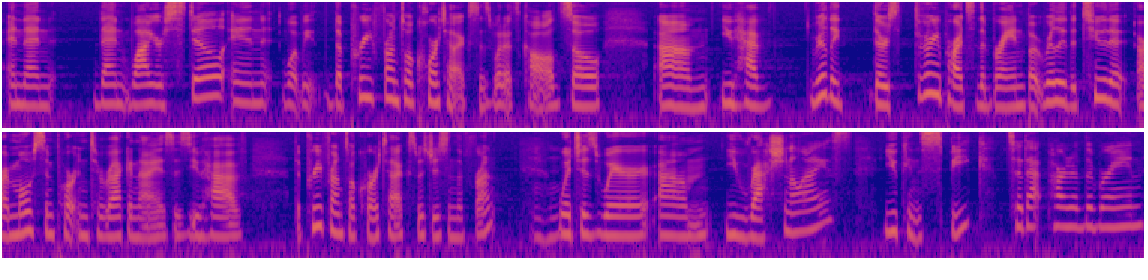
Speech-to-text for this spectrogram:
and then then while you're still in what we the prefrontal cortex is what it's called. So um, you have really there's three parts of the brain, but really the two that are most important to recognize is you have the prefrontal cortex, which is in the front, Mm-hmm. which is where um, you rationalize. You can speak to that part of the brain.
